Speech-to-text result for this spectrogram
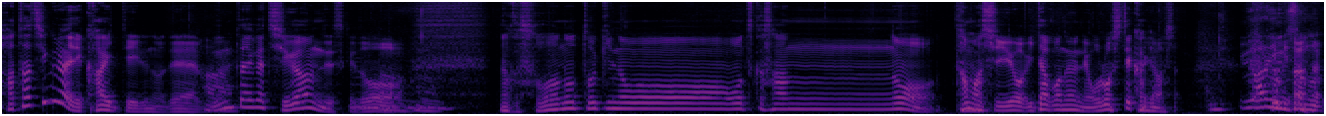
二十歳ぐらいで書いているのではい文体が違うんですけど、うんなんかその時の大塚さんの魂をいたこのように下ろして書きました。ある意味その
